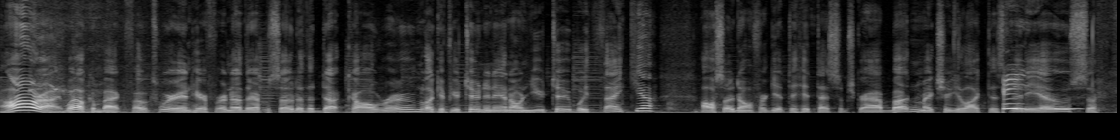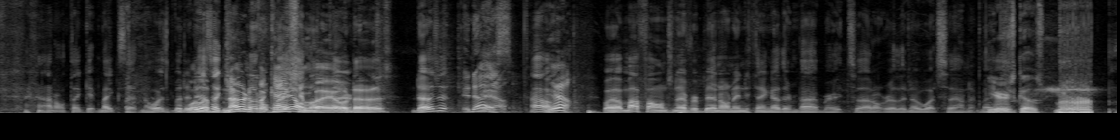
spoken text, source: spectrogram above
All right, welcome back, folks. We're in here for another episode of the Duck Call Room. Look, if you're tuning in on YouTube, we thank you. Also, don't forget to hit that subscribe button. Make sure you like this video. So, I don't think it makes that noise, but it well, is a a cute little notification bell, bell does. Does it? It does. Oh, Yeah. Well, my phone's never been on anything other than vibrate, so I don't really know what sound it makes. Yours goes.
